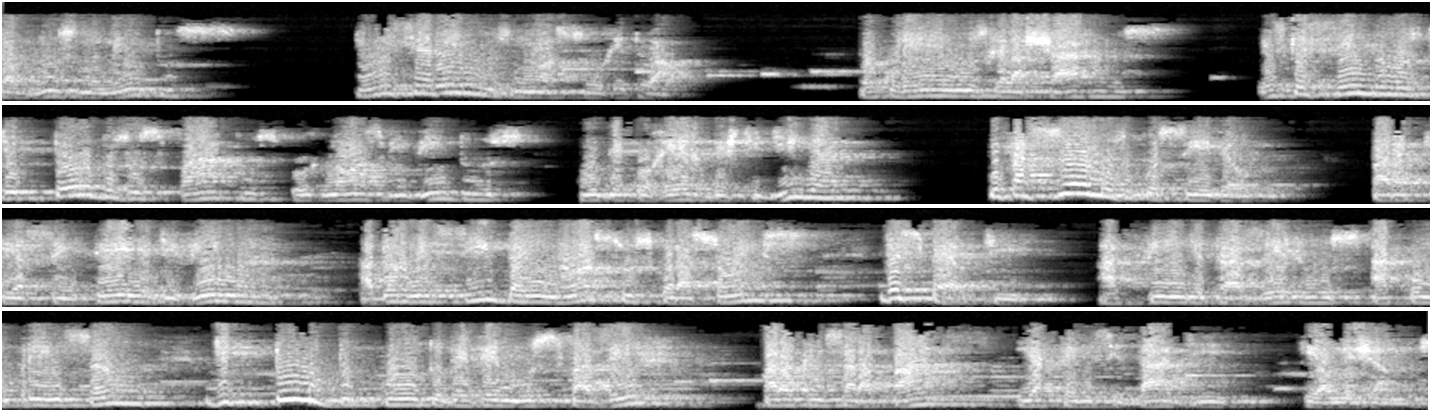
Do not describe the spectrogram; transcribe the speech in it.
de alguns momentos, iniciaremos nosso ritual. Procuremos relaxar-nos, esquecendo-nos de todos os fatos por nós vividos no decorrer deste dia e façamos o possível para que a centelha divina, adormecida em nossos corações, desperte a fim de trazer-nos a compreensão de tudo quanto devemos fazer para alcançar a paz e a felicidade que almejamos.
